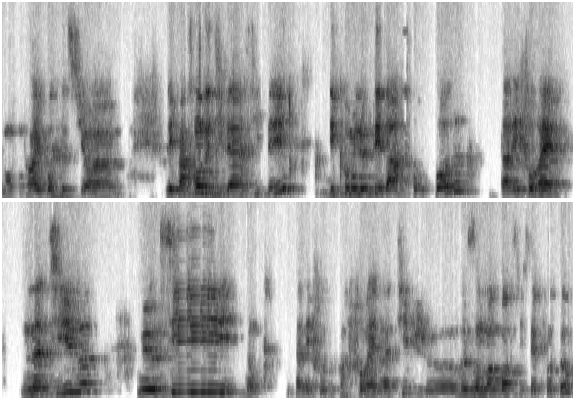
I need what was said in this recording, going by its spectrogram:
mon travail porte sur les patrons de diversité des communautés d'arthropodes dans les forêts natives mais aussi, donc, dans les forêts natives, je résume encore sur cette photo,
